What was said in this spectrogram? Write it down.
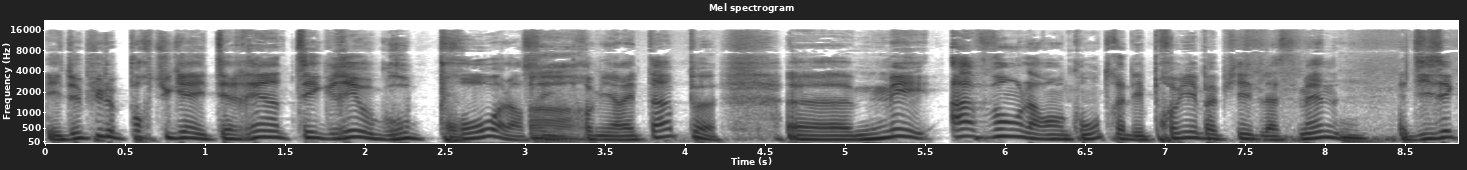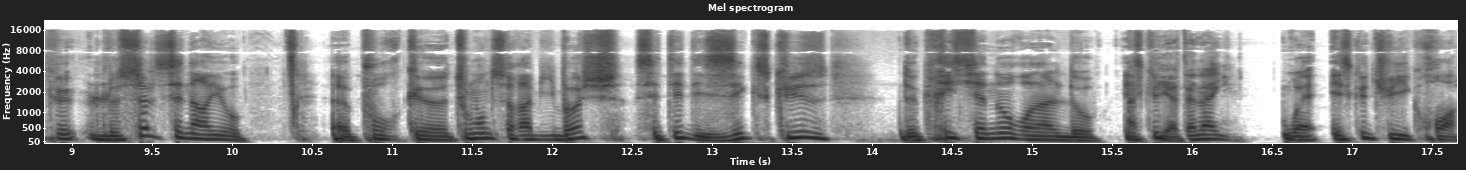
et depuis le Portugais a été réintégré au groupe pro. Alors c'est Ah. une première étape, Euh, mais avant la rencontre, les premiers papiers de la semaine disaient que le seul scénario euh, pour que tout le monde se rabiboche, c'était des excuses de Cristiano Ronaldo. Est-ce que y a Tanag ouais, est-ce que tu y crois?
